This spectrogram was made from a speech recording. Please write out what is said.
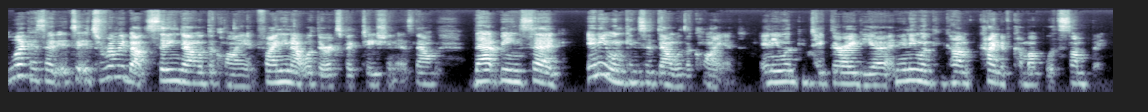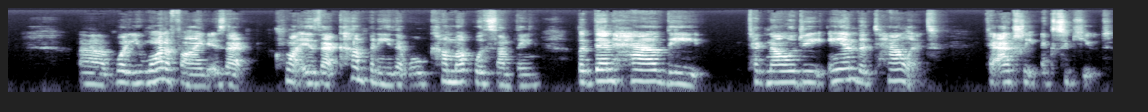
Like I said, it's it's really about sitting down with the client, finding out what their expectation is. Now, that being said, anyone can sit down with a client. Anyone can take their idea and anyone can come kind of come up with something. Uh, what you want to find is that is that company that will come up with something, but then have the technology and the talent to actually execute.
